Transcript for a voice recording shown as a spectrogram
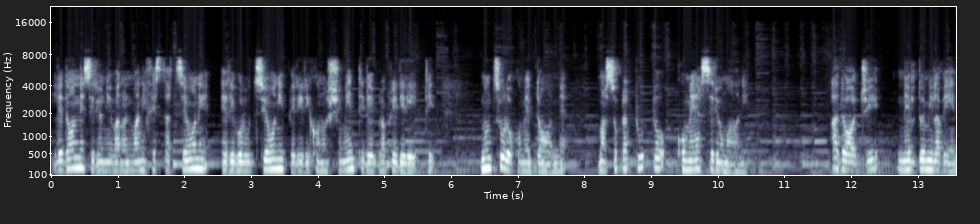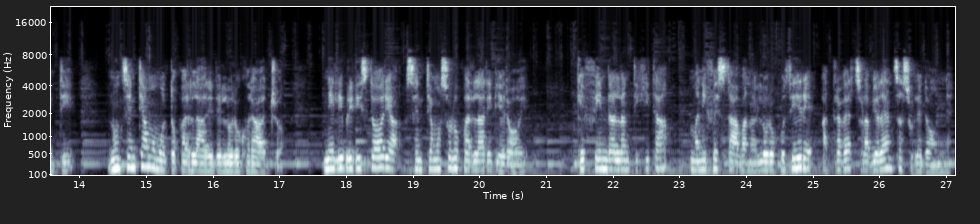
le donne si riunivano in manifestazioni e rivoluzioni per i riconoscimenti dei propri diritti, non solo come donne, ma soprattutto come esseri umani. Ad oggi, nel 2020, non sentiamo molto parlare del loro coraggio. Nei libri di storia sentiamo solo parlare di eroi, che fin dall'antichità manifestavano il loro potere attraverso la violenza sulle donne.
